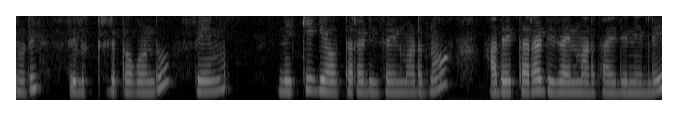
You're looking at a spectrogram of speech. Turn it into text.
ನೋಡಿ ಸಿಲ್ಕ್ ಥ್ರೆಡ್ ತೊಗೊಂಡು ಸೇಮ್ ನೆಕ್ಕಿಗೆ ಯಾವ ಥರ ಡಿಸೈನ್ ಮಾಡಿದ್ನೋ, ಅದೇ ಥರ ಡಿಸೈನ್ ಮಾಡ್ತಾಯಿದ್ದೀನಿ ಇಲ್ಲಿ.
